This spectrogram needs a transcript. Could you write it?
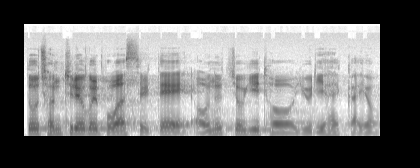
또 전투력을 보았을 때 어느 쪽이 더 유리할까요?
